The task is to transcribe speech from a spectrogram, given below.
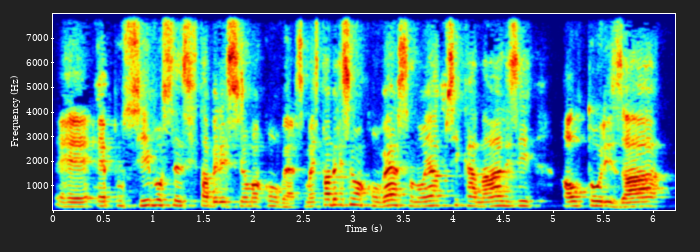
é, é possível você estabelecer uma conversa. Mas estabelecer uma conversa não é a psicanálise autorizar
